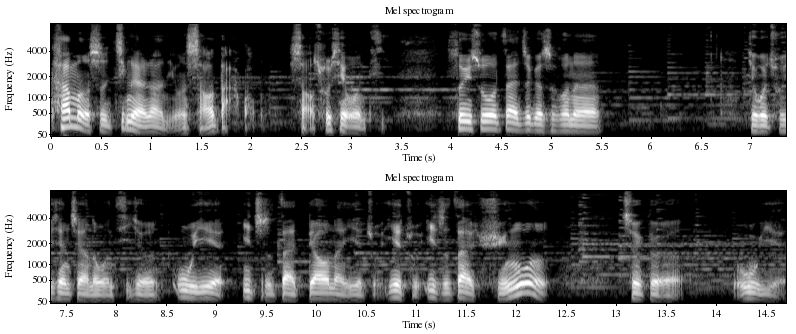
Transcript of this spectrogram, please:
他们是尽量让你们少打孔，少出现问题。所以说，在这个时候呢，就会出现这样的问题，就是物业一直在刁难业主，业主一直在询问这个物业，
